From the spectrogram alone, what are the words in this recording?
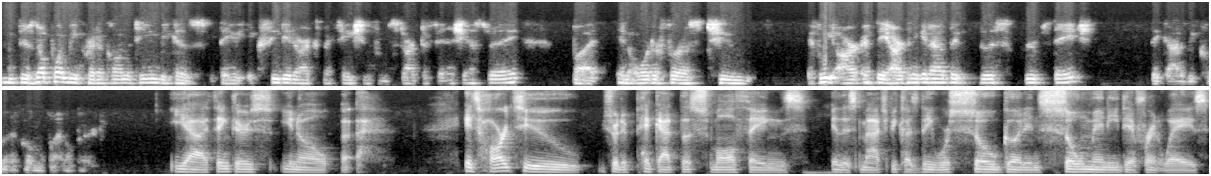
there's no point being critical on the team because they exceeded our expectation from start to finish yesterday. But in order for us to, if we are, if they are going to get out of the, this group stage, they got to be clinical in the final third. Yeah, I think there's, you know, uh, it's hard to sort of pick at the small things in this match because they were so good in so many different ways.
